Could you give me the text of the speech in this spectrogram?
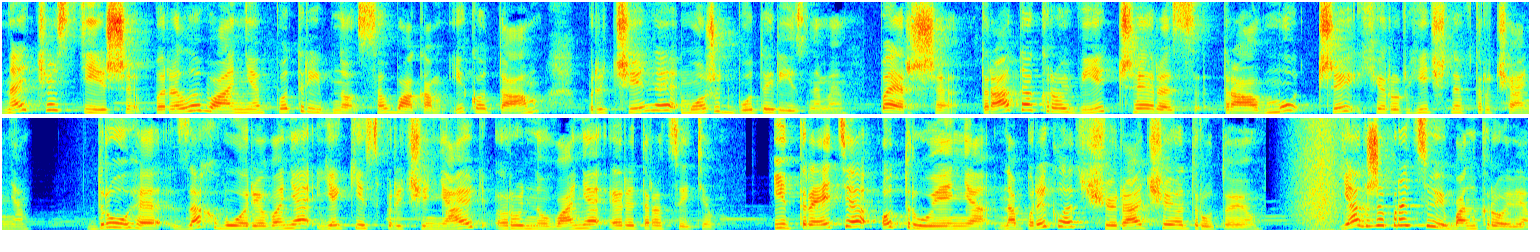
Найчастіше переливання потрібно собакам і котам. Причини можуть бути різними. Перше трата крові через травму чи хірургічне втручання. Друге захворювання, які спричиняють руйнування еритроцитів. І третє отруєння, наприклад, щурячою отрутою. Як же працює банк крові?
